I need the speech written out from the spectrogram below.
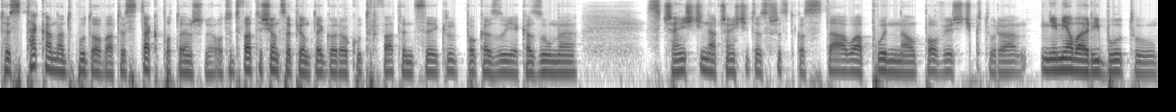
to jest taka nadbudowa, to jest tak potężne. Od 2005 roku trwa ten cykl, pokazuje Kazumę. Z części na części to jest wszystko stała, płynna opowieść, która nie miała rebootu.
